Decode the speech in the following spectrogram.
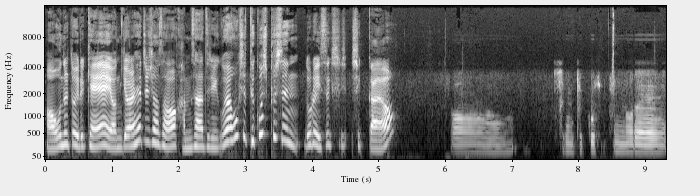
어, 오늘 또 이렇게 연결해 주셔서 감사드리고요. 혹시 듣고 싶으신 노래 있으실까요? 어, 지금 듣고 싶은 노래.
